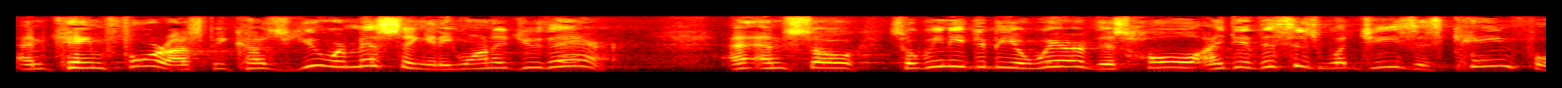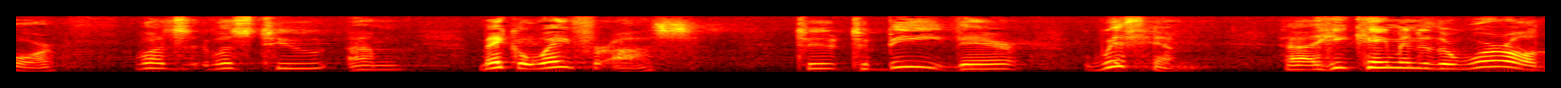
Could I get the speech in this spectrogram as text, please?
and came for us because you were missing and He wanted you there. And, and so, so we need to be aware of this whole idea. This is what Jesus came for, was, was to. Um, make a way for us to, to be there with him. Uh, he came into the world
